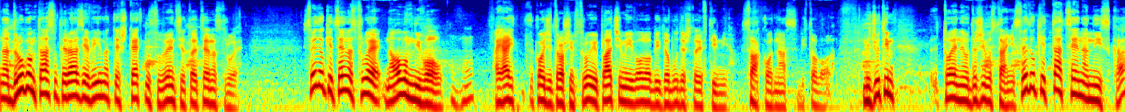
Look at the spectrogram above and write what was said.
na drugom tasu terazija vi imate štetnu subvenciju, to je cena struje. Sve dok je cena struje na ovom nivou, a ja i takođe trošim struju i plaćam i volao bih da bude što jeftinija. Svako od nas bi to volao. Međutim, to je neodrživo stanje. Sve dok je ta cena niska,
